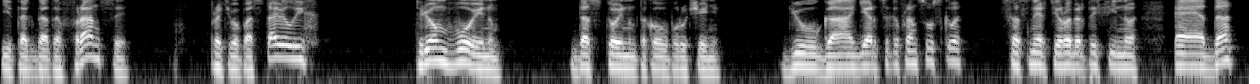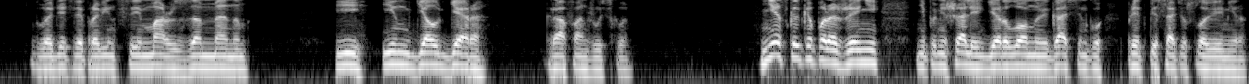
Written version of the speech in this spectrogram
и тогда-то Франция противопоставила их трем воинам, достойным такого поручения. Гюга, герцога французского, со смерти Роберта Сильного, Эда, владетеля провинции Марзаменом, и Ингелгера, графа Анжуйского. Несколько поражений не помешали Герлону и Гастингу предписать условия мира.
